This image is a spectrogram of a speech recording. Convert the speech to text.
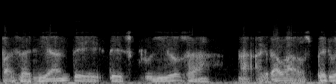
pasarían de excluidos a, agravados, pero,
